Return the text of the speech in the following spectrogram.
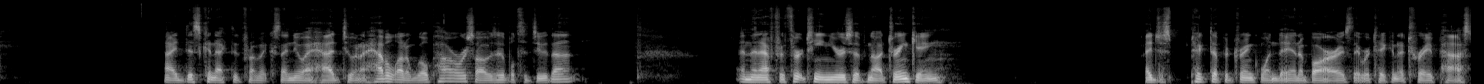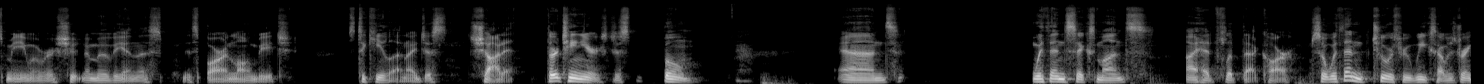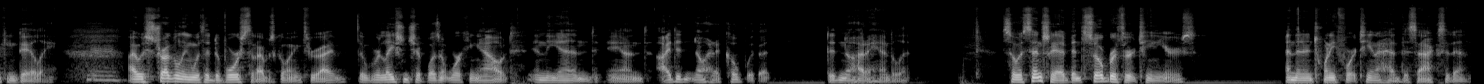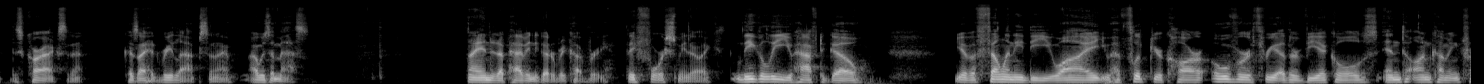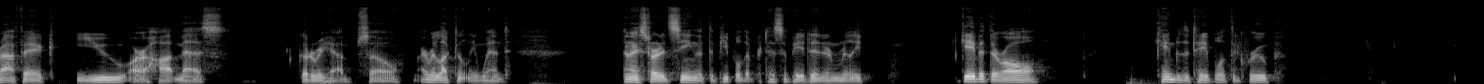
I disconnected from it because I knew I had to. And I have a lot of willpower. So I was able to do that. And then after 13 years of not drinking, I just picked up a drink one day in a bar as they were taking a tray past me when we were shooting a movie in this this bar in Long Beach. It's tequila, and I just shot it. Thirteen years, just boom. And within six months, I had flipped that car. So within two or three weeks, I was drinking daily. Mm. I was struggling with a divorce that I was going through. I, the relationship wasn't working out in the end, and I didn't know how to cope with it, didn't know how to handle it. So essentially, I'd been sober 13 years. And then in 2014, I had this accident, this car accident, because I had relapsed and I, I was a mess. I ended up having to go to recovery. They forced me. They're like, legally, you have to go. You have a felony DUI. You have flipped your car over three other vehicles into oncoming traffic. You are a hot mess. Go to rehab. So I reluctantly went. And I started seeing that the people that participated and really gave it their all came to the table at the group,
